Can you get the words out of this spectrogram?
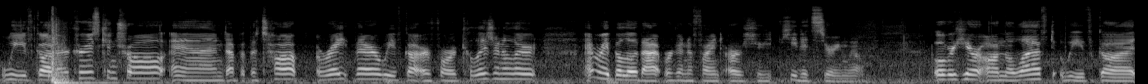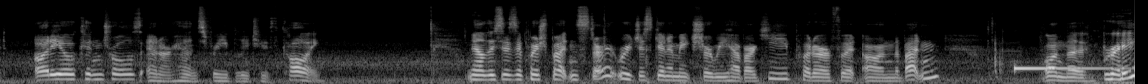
we've got our cruise control and up at the top right there, we've got our forward collision alert. And right below that, we're gonna find our he heated steering wheel. Over here on the left, we've got audio controls and our hands-free Bluetooth calling. Now this is a push button start. We're just gonna make sure we have our key, put our foot on the button, on the brake,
